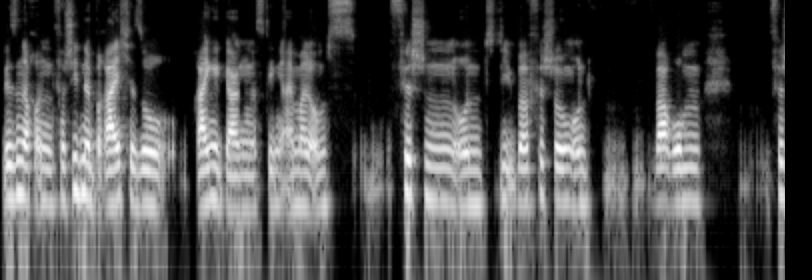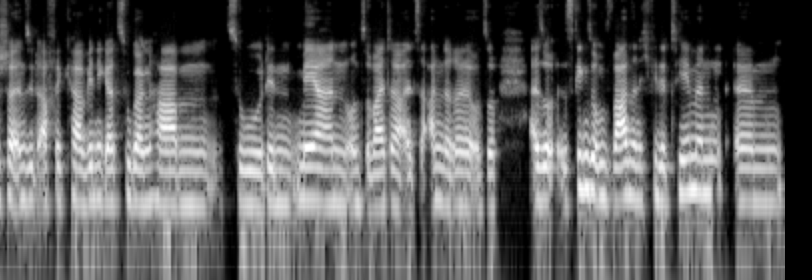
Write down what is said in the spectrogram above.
wir sind auch in verschiedene Bereiche so reingegangen. Es ging einmal ums Fischen und die Überfischung und warum Fischer in Südafrika weniger Zugang haben zu den Meeren und so weiter als andere und so. Also, es ging so um wahnsinnig viele Themen, ähm,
